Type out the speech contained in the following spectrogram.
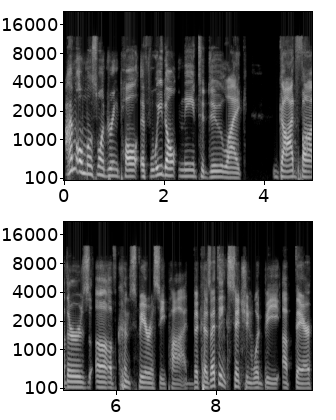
I'm almost wondering, Paul, if we don't need to do like godfathers of conspiracy pod because I think Sitchin would be up there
